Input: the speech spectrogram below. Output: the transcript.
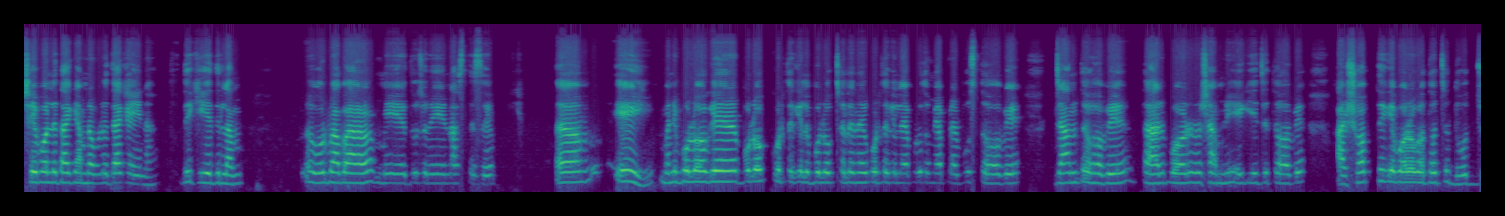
সে বলে তাকে আমরা বলে দেখাই না। দেখিয়ে দিলাম। ওর বাবা, মেয়ে দুজনেই নাচতেছে। এই মানে ব্লগে ব্লগ করতে গেলে ব্লগ চ্যানেল করতে গেলে প্রথমে আপনার বুঝতে হবে, জানতে হবে, তারপর সামনে এগিয়ে যেতে হবে। আর সব থেকে বড় কথা হচ্ছে ধৈর্য।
